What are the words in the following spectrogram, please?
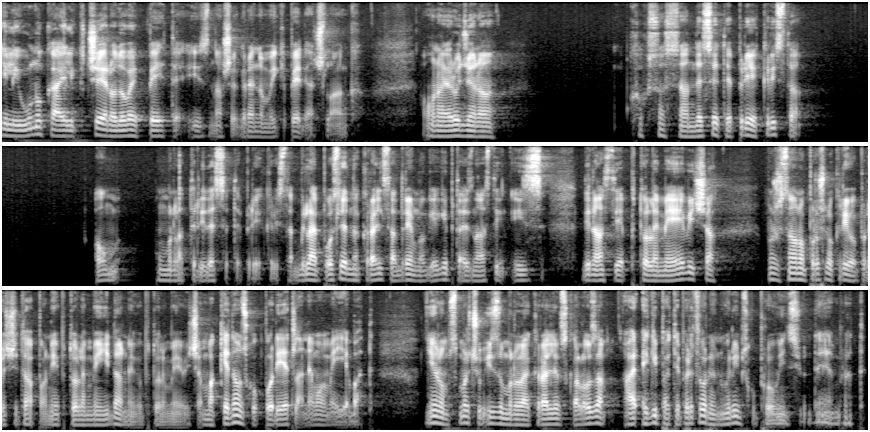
ili unuka ili kćer od ove pete iz našeg random Wikipedia članka. Ona je rođena kako sam 70. prije Krista, a um, umrla 30. prije Krista. Bila je posljedna kraljica drevnog Egipta iz, dinastije Ptolemejevića. Možda sam ono prošlo krivo pročita, pa nije Ptolemeida, nego Ptolemejevića. Makedonskog porijetla, nemoj me jebat. Njenom smrću izumrla je kraljevska loza, a Egipat je pretvoren u rimsku provinciju. Damn, brate.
